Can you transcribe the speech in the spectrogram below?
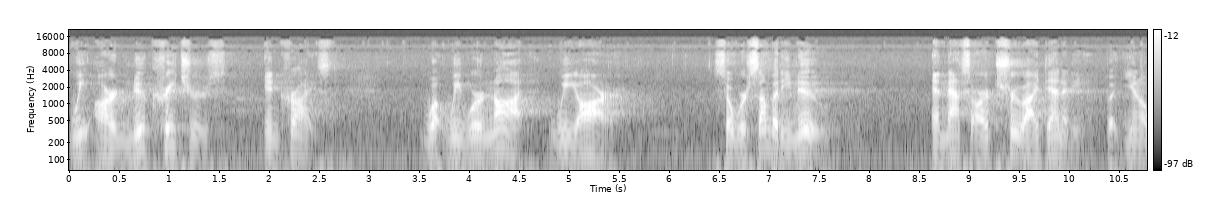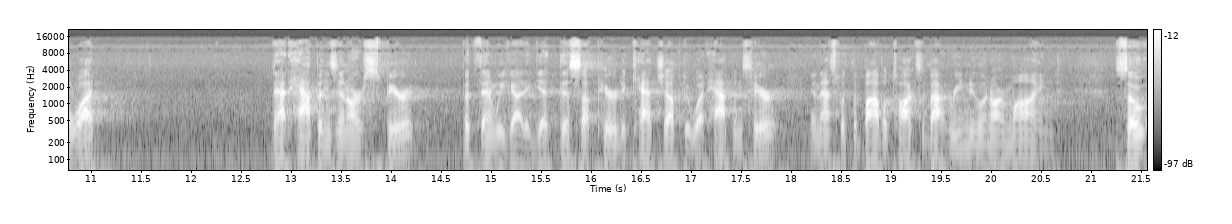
We are new creatures in Christ. What we were not, we are. So we're somebody new. And that's our true identity. But you know what? That happens in our spirit, but then we got to get this up here to catch up to what happens here. And that's what the Bible talks about renewing our mind. So,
